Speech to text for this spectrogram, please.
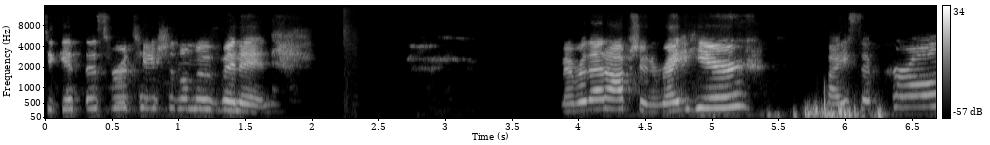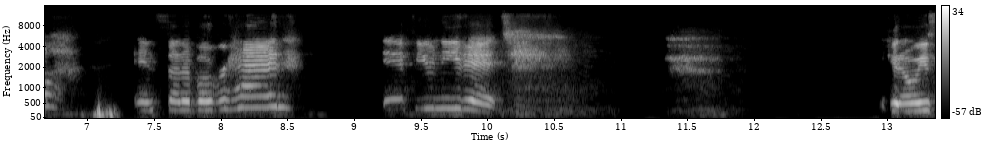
to get this rotational movement in. Remember that option right here, bicep curl instead of overhead if you need it. You can always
